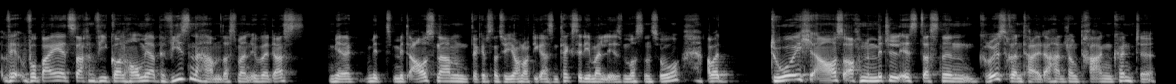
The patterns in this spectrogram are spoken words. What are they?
Wobei jetzt Sachen wie Gone Home ja bewiesen haben, dass man über das mit, mit Ausnahmen, da gibt es natürlich auch noch die ganzen Texte, die man lesen muss und so, aber durchaus auch ein Mittel ist, das einen größeren Teil der Handlung tragen könnte.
